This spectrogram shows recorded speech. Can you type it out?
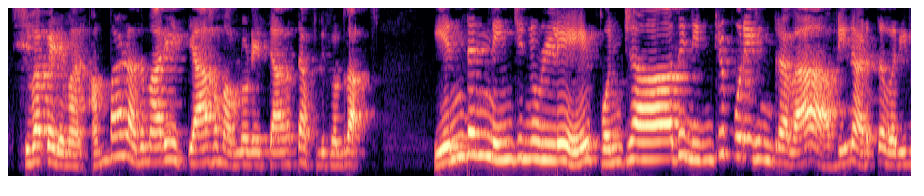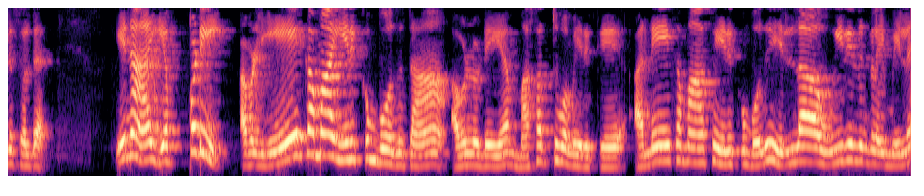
சிவபெருமான். அம்பாள் அது மாதிரி தியாகம் அவளுடைய தியாகத்தை அப்படி சொல்றா. எந்த நெஞ்சினுள்ளே பொன்றாது நின்று புரிகின்றவா? அப்படின்னு அடுத்த வரியில சொல்றார். ஏன்னா எப்படி அவள் ஏகமா இருக்கும்போது தான் அவளுடைய மகத்துவம் இருக்கு. அநேகமாக இருக்கும்போது எல்லா உயிரினங்களை மேல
